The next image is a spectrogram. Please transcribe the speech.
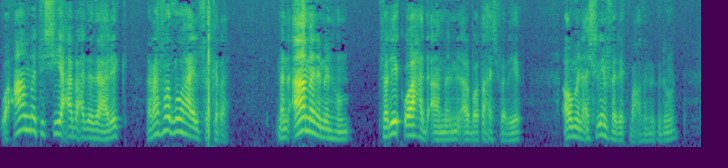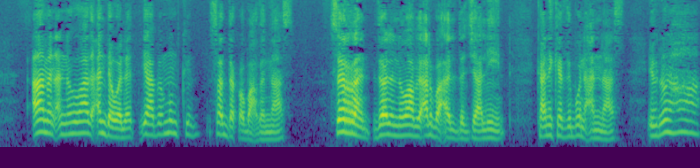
وعامة الشيعة بعد ذلك رفضوا هاي الفكرة. من آمن منهم فريق واحد آمن من 14 فريق أو من 20 فريق بعضهم يقولون آمن أنه هذا عنده ولد يابا ممكن صدقوا بعض الناس. سرا ذول النواب الأربعة الدجالين كانوا يكذبون على الناس يقولون ها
